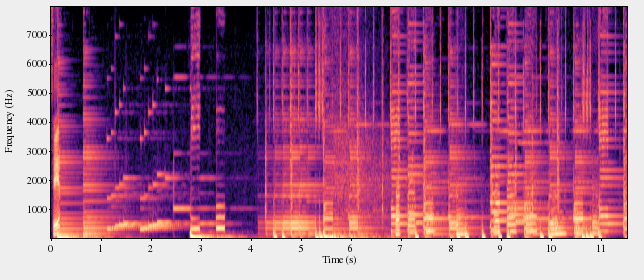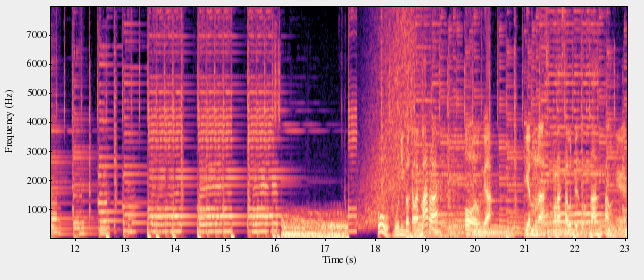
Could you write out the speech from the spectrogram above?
Sip. Uh, Boni bakalan marah. Oh, enggak. Dia merasa, lebih tertantang ya.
